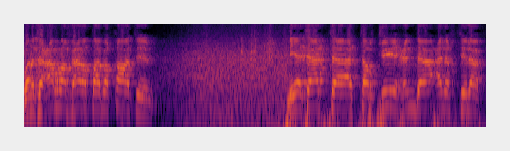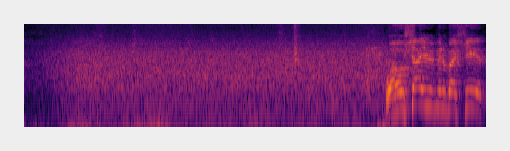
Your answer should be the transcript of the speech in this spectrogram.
ونتعرف على طبقاتهم ليتأتى الترجيح عند الاختلاف. وهشيم بن بشير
